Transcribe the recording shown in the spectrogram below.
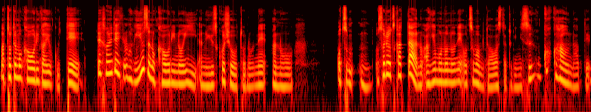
まあ、とても香りが良くてでそれで、まあ、柚子の香りのいいあの柚子胡椒とのねあのおつ、うん、それを使ったあの揚げ物のねおつまみと合わせた時にすっごく合うなって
